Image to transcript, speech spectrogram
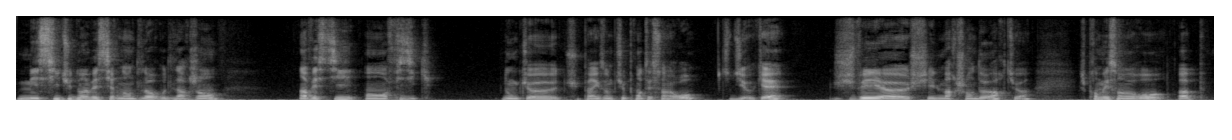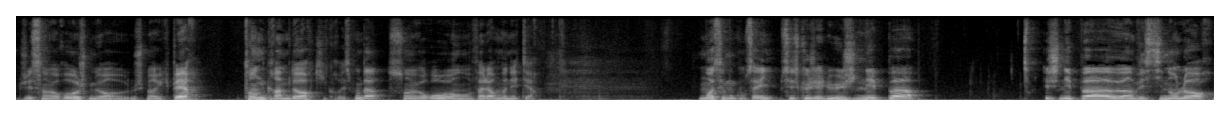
Mais si tu dois investir dans de l'or ou de l'argent, investis en physique. Donc, euh, tu, par exemple, tu prends tes 100 euros, tu dis ok, je vais euh, chez le marchand d'or, tu vois, je prends mes 100 euros, hop, j'ai 100 euros, je me, je me récupère, tant de grammes d'or qui correspondent à 100 euros en valeur monétaire. Moi, c'est mon conseil, c'est ce que j'ai lu. Je n'ai pas, je n'ai pas euh, investi dans l'or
